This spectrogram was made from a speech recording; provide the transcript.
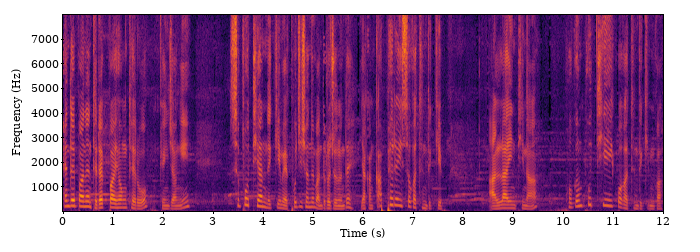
핸들바는 드랙바 형태로 굉장히 스포티한 느낌의 포지션을 만들어주는데 약간 카페레이서 같은 느낌 알라인티나 혹은 포티에이과 같은 느낌과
